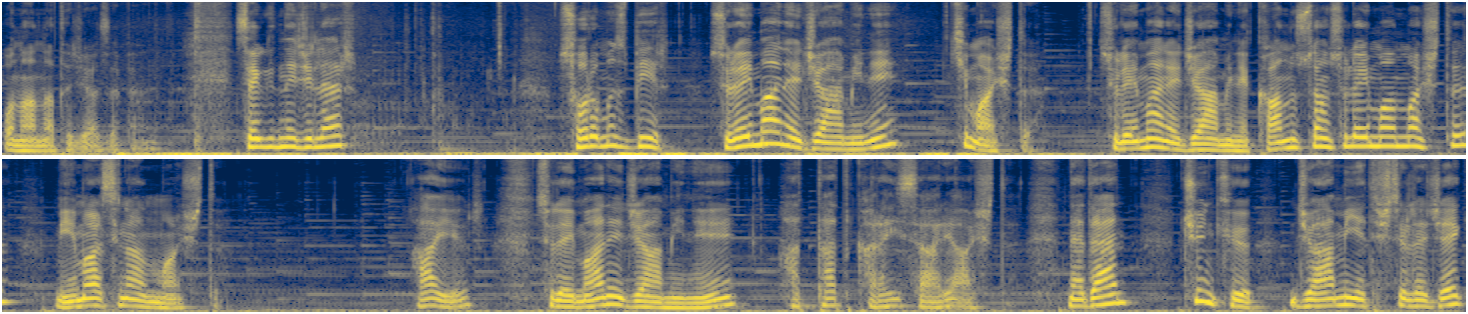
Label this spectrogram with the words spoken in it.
onu anlatacağız efendim. Sevgili dinleyiciler, sorumuz bir. Süleymaniye Camii'ni kim açtı? Süleymaniye Camii'ni Kanuni Süleyman mı açtı, Mimar Sinan mı açtı? Hayır, Süleymaniye Camii'ni Hattat Karahisari açtı. Neden? Çünkü cami yetiştirilecek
